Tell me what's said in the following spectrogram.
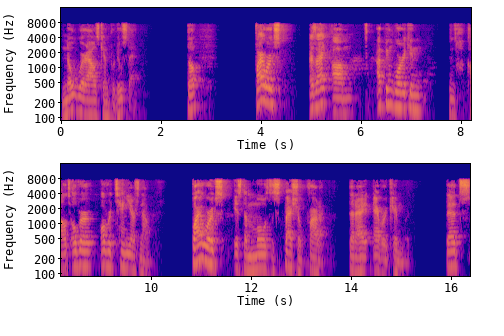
nowhere else can produce that. So fireworks, as I um I've been working in college over over ten years now. Fireworks is the most special product that I ever came with. That's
